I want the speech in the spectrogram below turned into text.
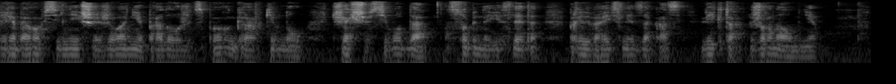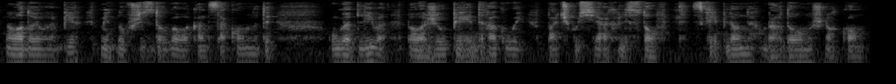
Переборов сильнейшее желание продолжить спор, граф кивнул. «Чаще всего да, особенно если это предварительный заказ. Виктор, журнал мне». Молодой вампир, метнувшись с другого конца комнаты, угодливо положил перед Дракулой пачку серых листов, скрепленных бордовым шнурком.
